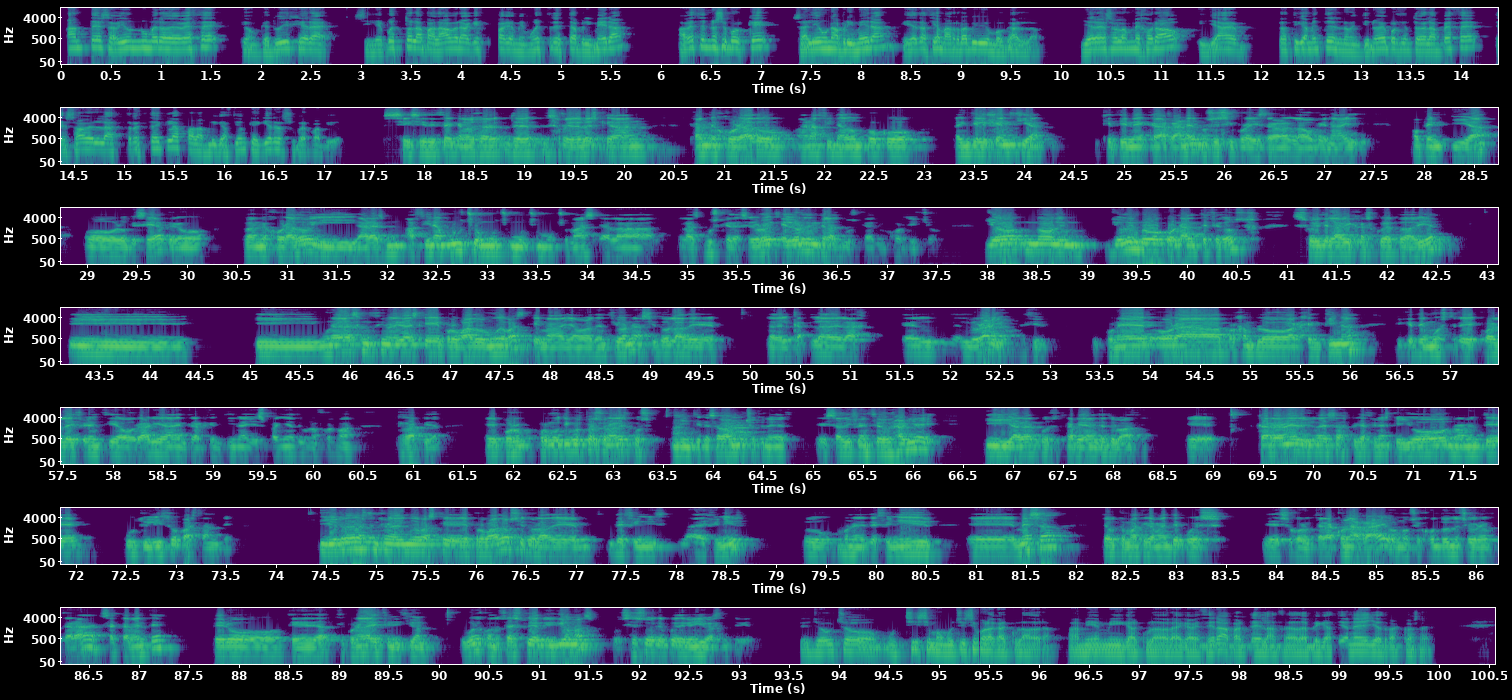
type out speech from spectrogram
antes había un número de veces que aunque tú dijeras, si le he puesto la palabra que es para que me muestre esta primera, a veces no sé por qué salía una primera que ya te hacía más rápido invocarla. Y ahora eso lo han mejorado y ya prácticamente el 99% de las veces te saben las tres teclas para la aplicación que quieres súper rápido. Sí, sí, dice que los desarrolladores que han, han mejorado, han afinado un poco la inteligencia que tiene cada runner, no sé si por ahí estará la OpenAI, OpenIA o lo que sea, pero lo han mejorado y ahora afina mucho, mucho, mucho, mucho más a la, las búsquedas, el, orden de las búsquedas, mejor dicho. Yo no yo lo invoco con Alt F2, soy de la vieja escuela todavía, y, y una de las funcionalidades que he probado nuevas que me ha llamado la atención ha sido la de la del la de la, el, el horario, es decir, poner hora, por ejemplo, Argentina y que te muestre cuál es la diferencia horaria entre Argentina y España de una forma rápida. Eh, por, por, motivos personales, pues me interesaba mucho tener esa diferencia horaria y, ahora pues rápidamente te lo hace. Eh, es una de esas aplicaciones que yo normalmente utilizo bastante. Y otra de las funcionalidades nuevas que he probado ha sido la de definir. La definir. Tú pones definir eh, mesa y automáticamente pues eh, se conectará con la RAE o no sé con dónde se conectará exactamente, pero te, te pone la definición. Y bueno, cuando estás estudiando idiomas, pues eso le puede venir bastante bien. Yo uso muchísimo, muchísimo la calculadora. Para mí es mi calculadora de cabecera, aparte de lanzador de aplicaciones y otras cosas.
